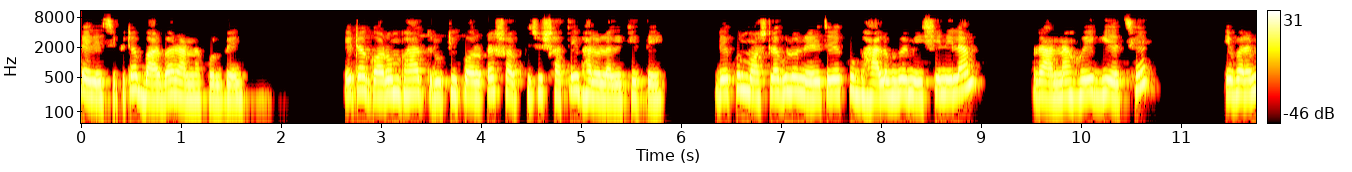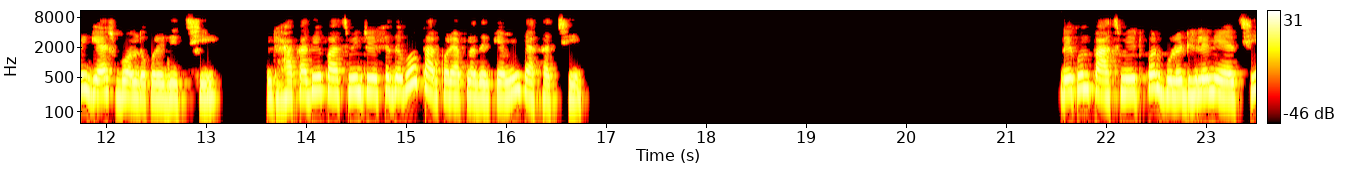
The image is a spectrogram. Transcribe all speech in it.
এই রেসিপিটা বারবার রান্না করবেন। এটা গরম ভাত, রুটি, পরোটা সব কিছুর সাথেই ভালো লাগে খেতে। দেখুন, মশলাগুলো নেড়ে চেড়ে খুব ভালোভাবে মিশিয়ে নিলাম। রান্না হয়ে গিয়েছে। এবার আমি গ্যাস বন্ধ করে দিচ্ছি। ঢাকা দিয়ে পাঁচ মিনিট রেখে দেবো, তারপরে আপনাদেরকে আমি দেখাচ্ছি। দেখুন, পাঁচ মিনিট পর বলে ঢেলে নিয়েছি।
